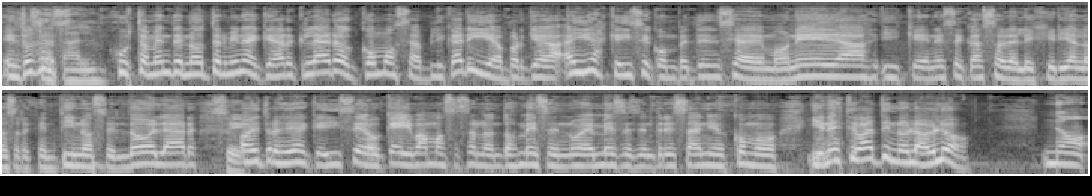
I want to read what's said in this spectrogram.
Entonces, Total. justamente no termina de quedar claro cómo se aplicaría, porque hay días que dice competencia de monedas y que en ese caso la elegirían los argentinos el dólar. Sí. Hay otros días que dice, ok, vamos a hacerlo en dos meses, nueve meses, en tres años, como... Y en este debate no lo habló. No,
